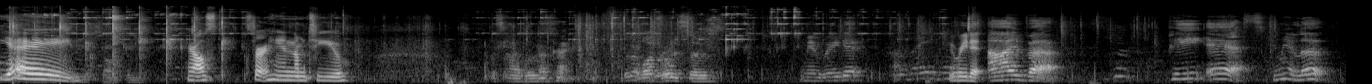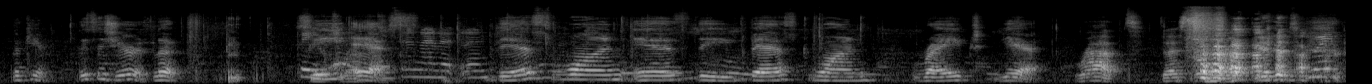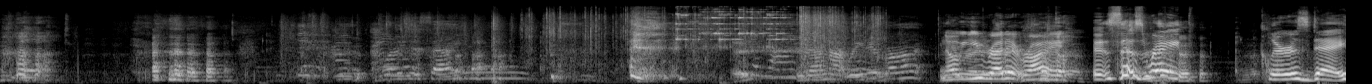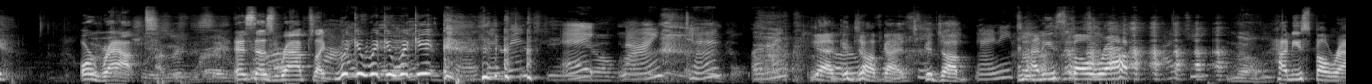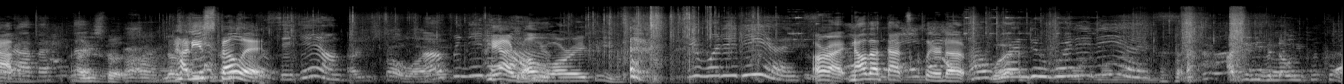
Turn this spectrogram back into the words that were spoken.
Yay! Something. Here, I'll start handing them to you. Okay. Watch what it says. Let me read it. You read it. Iva. P.S. Come here, look. Look here. This is yours. Look. P.S. This one is the best one raped yet. Wrapped. That's so wrapped yet. What does it say? Did I not read it right? No, You you read read it it right. right. It says rape. Clear as day. Or wrapped. I meant It says wrapped like wiki wiki wiki. eight, nine, ten, eleven, Yeah, good job, guys. Good job. And how do you spell wrap? No. How do you spell rap? How do you spell it? Uh-uh. No, How do you spell it? Sit down. How do you spell life? Open it Yeah, up. well- U R A P. See what it is. All right, now that that's cleared up. I What? wonder what it is. I didn't even know he put that.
